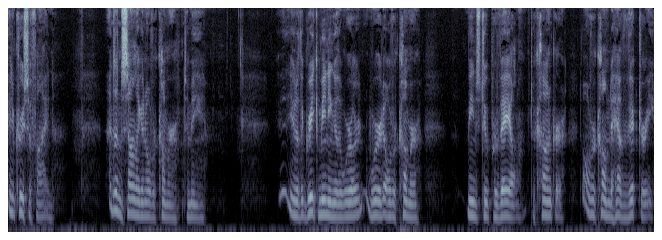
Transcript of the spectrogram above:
and crucified. That doesn't sound like an overcomer to me. You know, the Greek meaning of the word, word overcomer means to prevail, to conquer, to overcome, to have victory.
